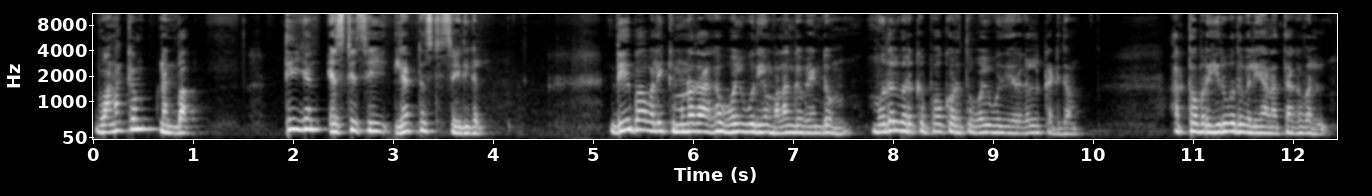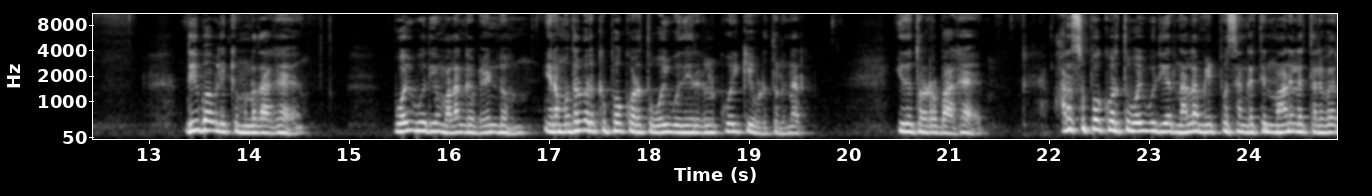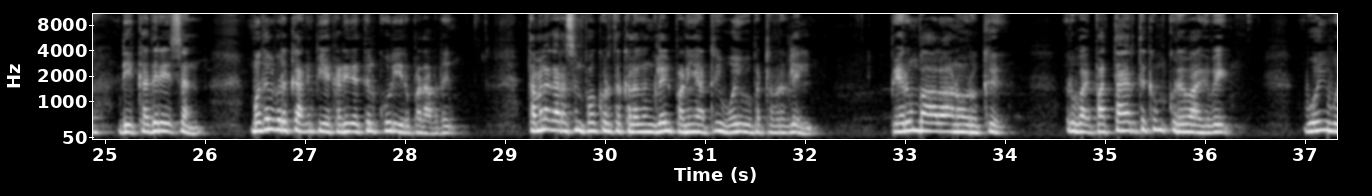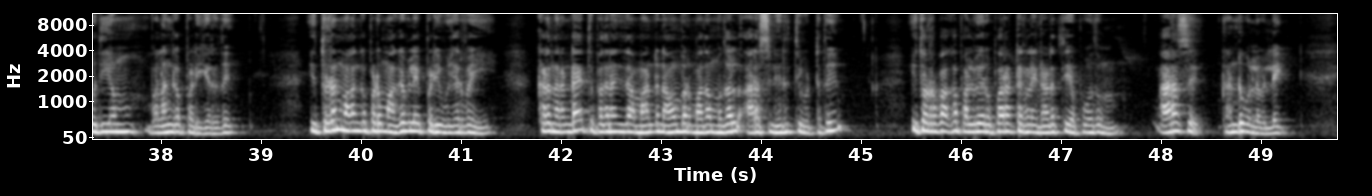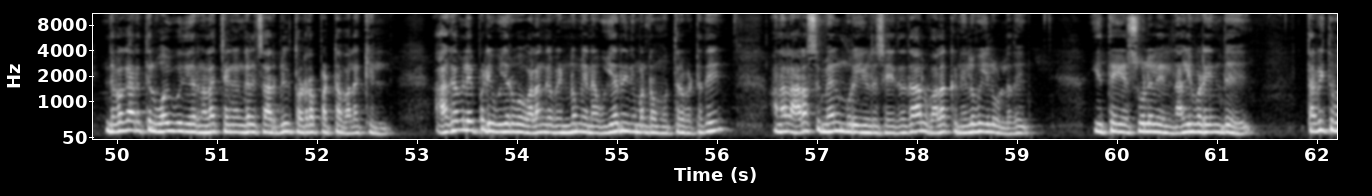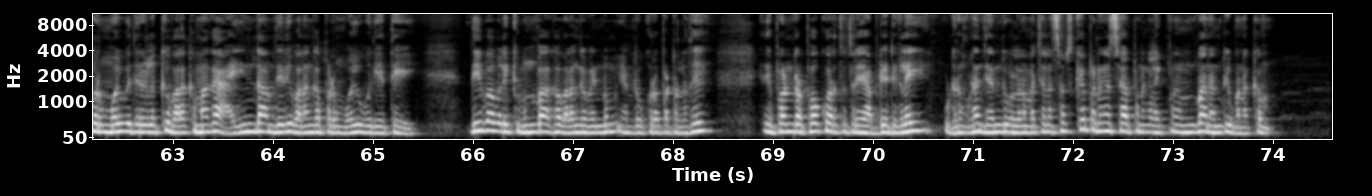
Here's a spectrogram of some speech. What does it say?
வணக்கம் நண்பா. TNSTC latest செய்திகள். தீபாவளிக்கு முன்னதாக ஓய்வூதியம் வழங்க வேண்டும். முதல்வருக்கு போக்குவரத்து ஓய்வூதியர்கள் கடிதம். அக்டோபர் இருபது வெளியான தகவல். தீபாவளிக்கு முன்னதாக ஓய்வூதியம் வழங்க வேண்டும் என முதல்வருக்கு போக்குவரத்து ஓய்வூதியர்கள் கோரிக்கை விடுத்துள்ளனர். இது தொடர்பாக அரசு போக்குவரத்து ஓய்வூதியர் நல மீட்பு சங்கத்தின் மாநில தலைவர் டி கதிரேசன் முதல்வருக்கு அனுப்பிய கடிதத்தில் கூறியிருப்பதாவது தமிழக அரசின் போக்குவரத்து கழகங்களில் பணியாற்றி ஓய்வு பெற்றவர்களில் பெரும்பாலானோருக்கு ரூபாய் பத்தாயிரத்துக்கும் குறைவாகவே ஓய்வூதியம் வழங்கப்படுகிறது. இத்துடன் வழங்கப்படும் அகவிலைப்படி உயர்வை கடந்த ரெண்டாயிரத்தி பதினைந்தாம் ஆண்டு நவம்பர் மாதம் முதல் அரசு நிறுத்திவிட்டது. இது தொடர்பாக பல்வேறு போராட்டங்களை நடத்திய போதும் அரசு கண்டுகொள்ளவில்லை. இந்த விவகாரத்தில் ஓய்வூதியர் நலச்சங்கங்கள் சார்பில் தொடரப்பட்ட வழக்கில் அகவிலைப்படி உயர்வு வழங்க வேண்டும் என உயர்நீதிமன்றம் உத்தரவிட்டது. ஆனால் அரசு மேல்முறையீடு செய்ததால் வழக்கு நிலுவையில் உள்ளது. இத்தகைய சூழலில் நலிவடைந்து தவித்து வரும் ஓய்வூதியர்களுக்கு வழக்கமாக ஐந்தாம் தேதி வழங்கப்படும் ஓய்வூதியத்தை தீபாவளிக்கு முன்பாக வழங்க வேண்டும் என்று கூறப்பட்டுள்ளது. இது போன்ற போக்குவரத்து துறை அப்டேட்டுகளை உடனுக்குடன் தெரிந்து கொள்ள நம்ம சேனல் சப்ஸ்கிரைப் பண்ணுங்கள் ஷேர் பண்ணுங்கள் லைக் பண்ணுங்கள் நன்றி வணக்கம்.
